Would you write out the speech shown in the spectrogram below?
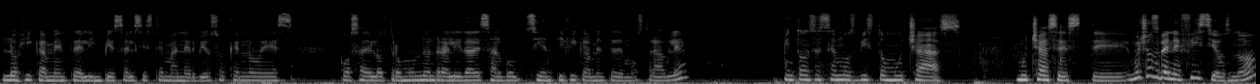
lógicamente de limpieza del sistema nervioso, que no es cosa del otro mundo, en realidad es algo científicamente demostrable. Entonces hemos visto muchas, muchas, este, muchos beneficios, ¿no?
